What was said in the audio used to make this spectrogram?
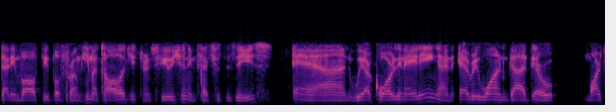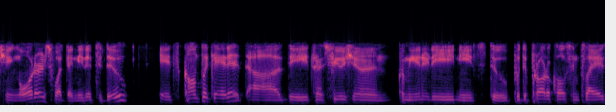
that involved people from hematology, transfusion, infectious disease. And we are coordinating, and everyone got their marching orders, what they needed to do. It's complicated. Uh, the transfusion community needs to put the protocols in place.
